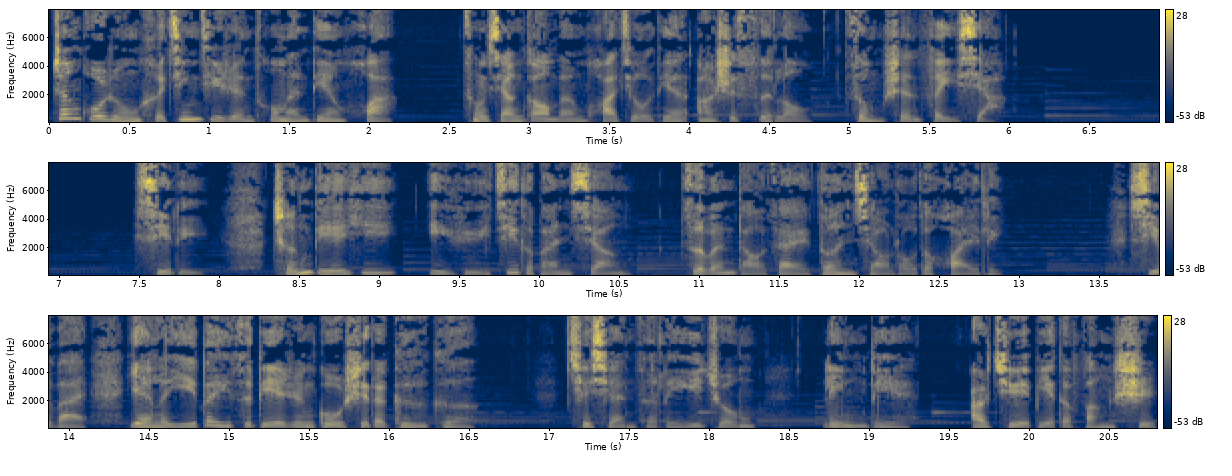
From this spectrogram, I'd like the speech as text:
张国荣和经纪人通完电话，从香港文华酒店二十四楼纵身飞下。戏里，程蝶衣以虞姬的扮相自刎倒在段小楼的怀里；戏外，演了一辈子别人故事的哥哥，却选择了一种凛冽而诀别的方式，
